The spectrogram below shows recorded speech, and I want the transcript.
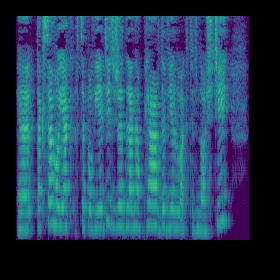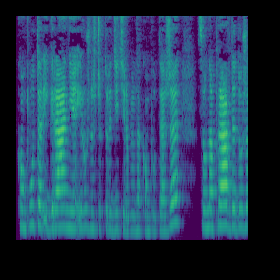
E, tak samo jak chcę powiedzieć, że dla naprawdę wielu aktywności komputer i granie i różne rzeczy, które dzieci robią na komputerze, są naprawdę dużo,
